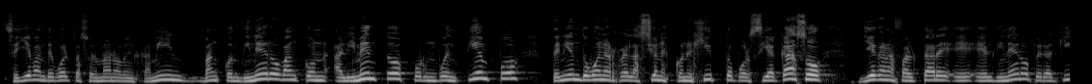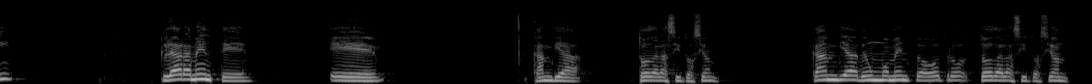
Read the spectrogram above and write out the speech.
se llevan de vuelta a su hermano Benjamín, van con dinero, van con alimentos por un buen tiempo, teniendo buenas relaciones con Egipto por si acaso llegan a faltar eh, eh, el dinero, pero aquí claramente eh, cambia toda la situación. Cambia de un momento a otro toda la situación.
